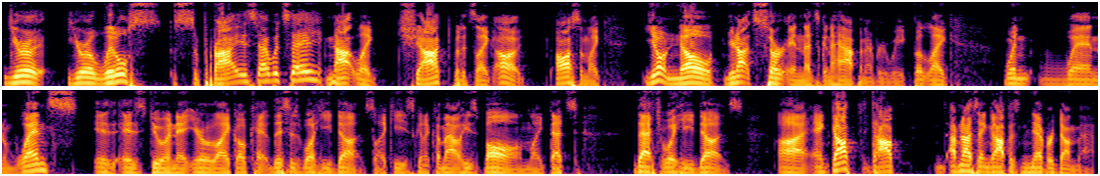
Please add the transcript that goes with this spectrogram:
you're you're a little s- surprised, I would say, not like shocked, but it's like, oh, awesome! Like you don't know, you're not certain that's going to happen every week, but like when when Wentz is is doing it, you're like, okay, this is what he does. Like he's going to come out, he's balling. Like that's that's what he does. Uh, and Goff, Goff, I'm not saying Goff has never done that.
